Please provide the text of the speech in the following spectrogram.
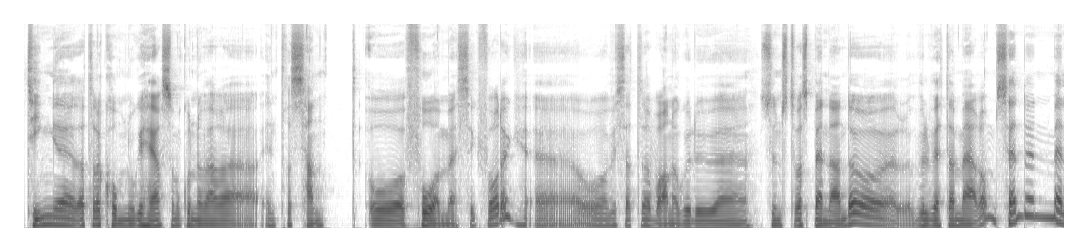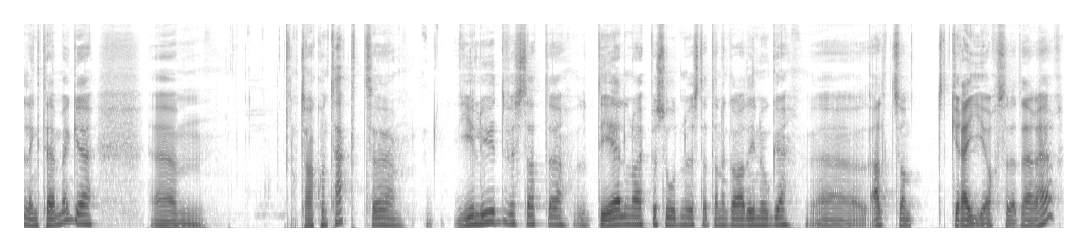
ting At det kom noe her som kunne være interessant å få med seg for deg. Uh, og hvis det var noe du uh, syns var spennende og vil vite mer om, send en melding til meg. Um, ta kontakt. Gi lyd hvis dette Del nå episoden hvis dette ga deg noe. alt sånt greier som dette her.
